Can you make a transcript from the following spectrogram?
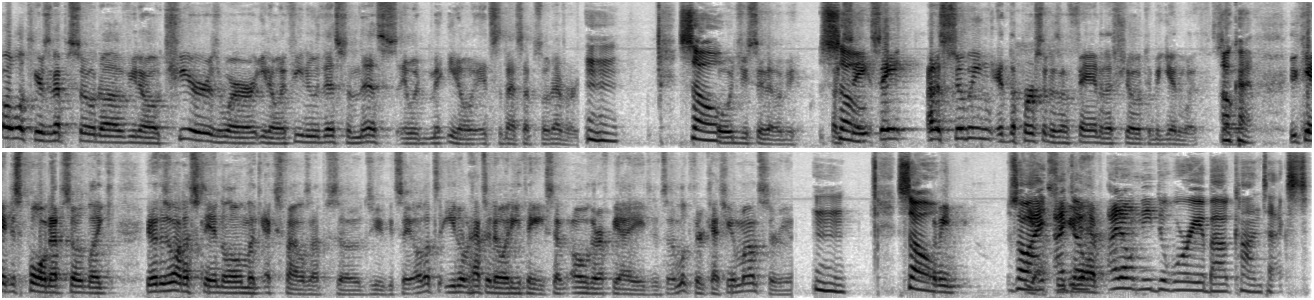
"Oh, look, here's an episode of you know Cheers where you know if you knew this and this, it would you know it's the best episode ever." So What would you say that would be? Like, So- say, say assuming the person is a fan of the show to begin with. So Okay. You can't just pull an episode like you know. There's a lot of standalone like X Files episodes. You could say, oh, that's you don't have to know anything except oh, they're FBI agents and look, they're catching a monster. You know? so I mean, so yeah, I, so I don't have- I don't need to worry about context.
